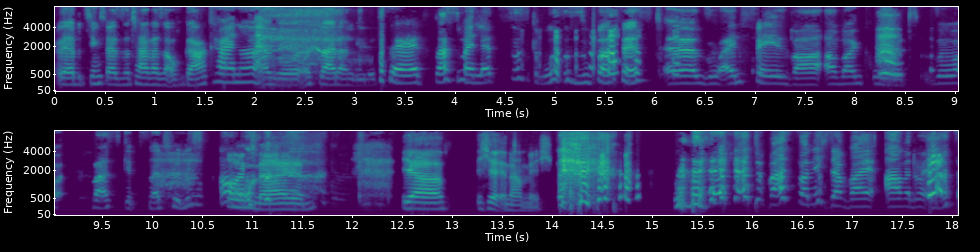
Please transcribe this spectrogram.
Äh, beziehungsweise teilweise auch gar keine. Also es leider ein wenig sad, dass mein letztes großes Superfest äh, so ein Fail war. Aber gut, so was gibt's natürlich Oh auch. nein. Ja, ich erinnere mich. du warst zwar nicht dabei, aber du erinnerst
